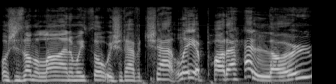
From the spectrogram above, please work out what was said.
Well, she's on the line and we thought we should have a chat. Leah Potter, hello.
